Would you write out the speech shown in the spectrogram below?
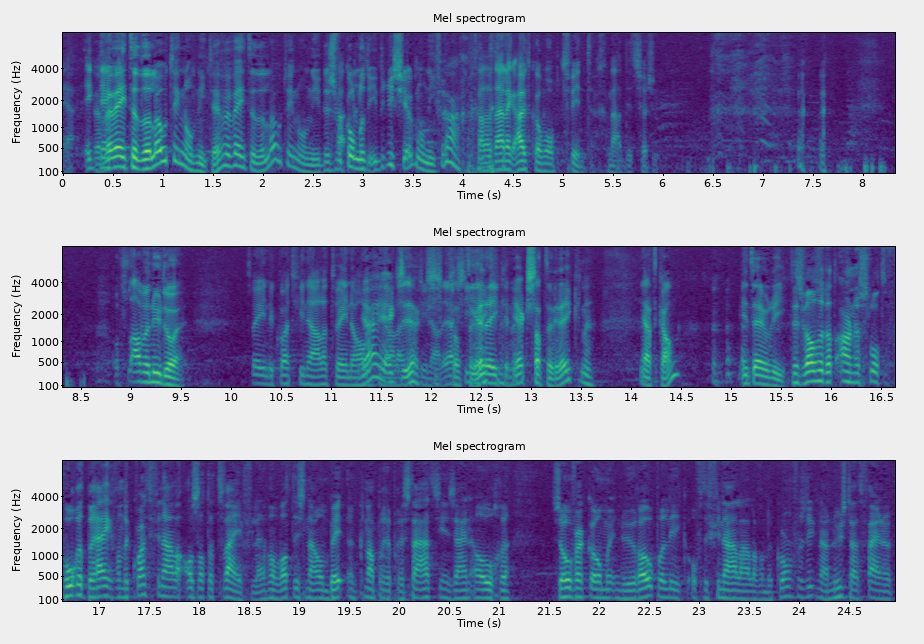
Ja, ik denk, We weten de loting nog niet, hè? We weten de loting nog niet. Dus we konden het Idrissi ook nog niet vragen. gaat uiteindelijk uitkomen op 20 na dit seizoen. of slaan we nu door? Twee in de kwartfinale, twee in de halve Ja, ja, finale ja, ik, Ja, ik zat zie te je rekenen. rekenen. Ja, ik zat te rekenen. Ja, het kan. In theorie. Het is wel zo dat Arne Slot voor het bereiken van de kwartfinale al zat te twijfelen. Hè, van wat is nou een, een knappere prestatie in zijn ogen. Zover komen in de Europa League of de finale halen van de Conference League. Nou, nu staat Feyenoord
